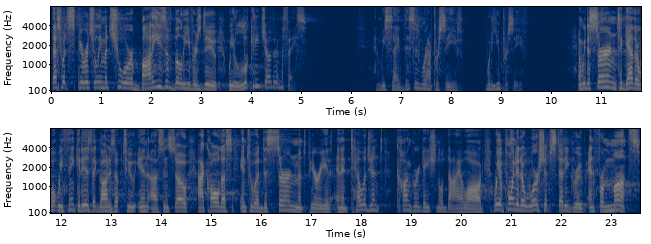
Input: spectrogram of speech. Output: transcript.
That's what spiritually mature bodies of believers do. We look at each other in the face and we say, This is what I perceive. What do you perceive? And we discern together what we think it is that God is up to in us. And so I called us into a discernment period, an intelligent congregational dialogue. We appointed a worship study group, and for months,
